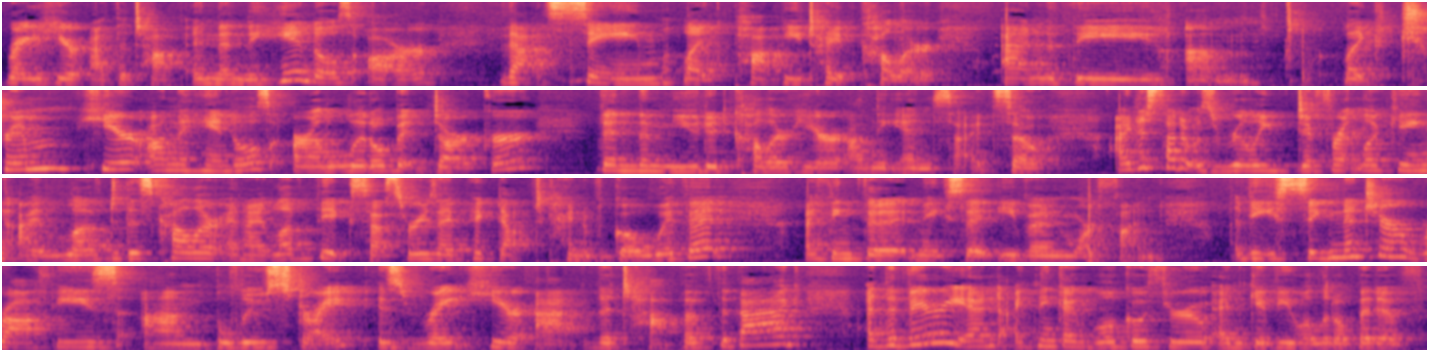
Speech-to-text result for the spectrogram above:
right here at the top. And then the handles are that same like poppy type color. And the um, like trim here on the handles are a little bit darker than the muted color here on the inside. So I just thought it was really different looking. I loved this color and I loved the accessories I picked out to kind of go with it. I think that it makes it even more fun. The signature Rothy's um, blue stripe is right here at the top of the bag. At the very end, I think I will go through and give you a little bit of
